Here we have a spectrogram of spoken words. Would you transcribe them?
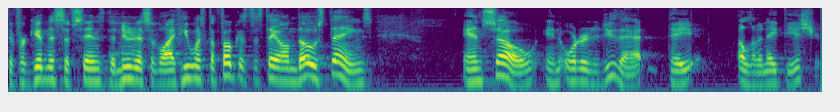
the forgiveness of sins, the newness of life. He wants the focus to stay on those things. And so, in order to do that, they eliminate the issue,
